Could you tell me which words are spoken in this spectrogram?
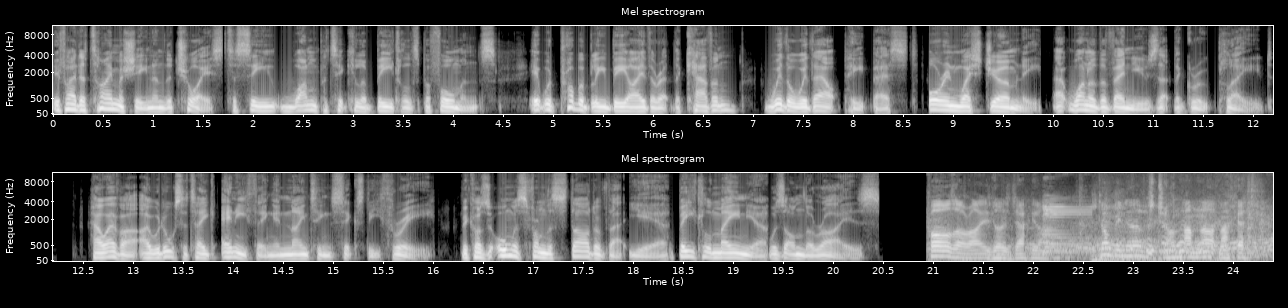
If I had a time machine and the choice to see one particular Beatles performance, it would probably be either at the Cavern, with or without Pete Best, or in West Germany, at one of the venues that the group played. However, I would also take anything in 1963, because almost from the start of that year, Beatlemania was on the rise. Paul's alright, he's got his jacket on. Don't be nervous, John. I'm not, Macca.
